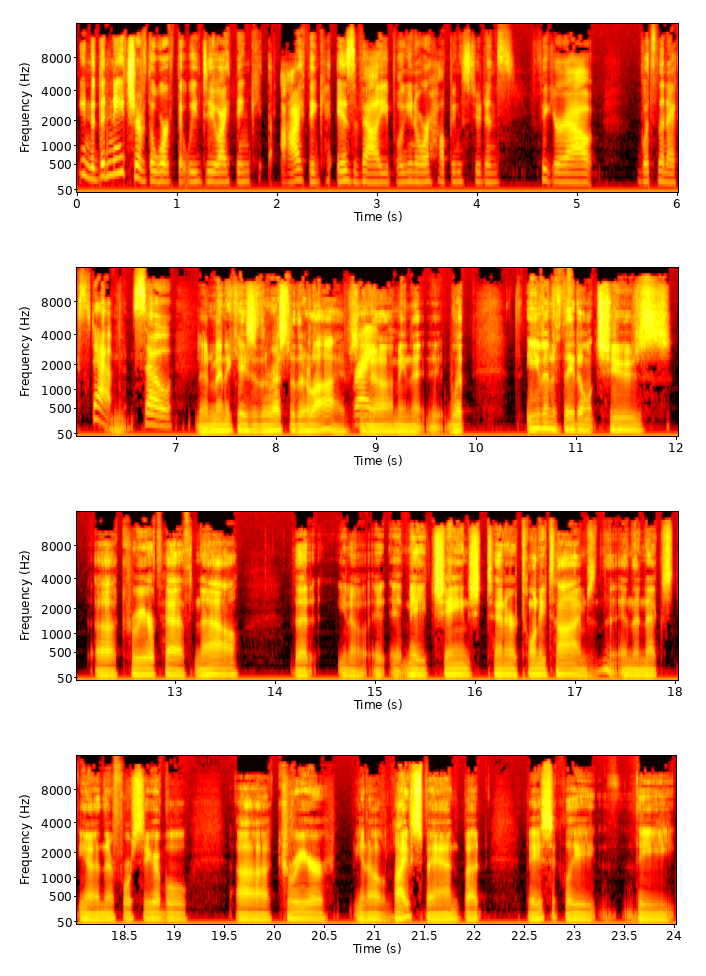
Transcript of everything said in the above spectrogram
you know the nature of the work that we do I think I think is valuable. You know, we're helping students figure out what's the next step. So In many cases, the rest of their lives. Right. You know, I mean, it- it- what even if they don't choose a career path now, that you know it, it may change ten or twenty times in the, in the next you know in their foreseeable uh, career you know lifespan. But basically, the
